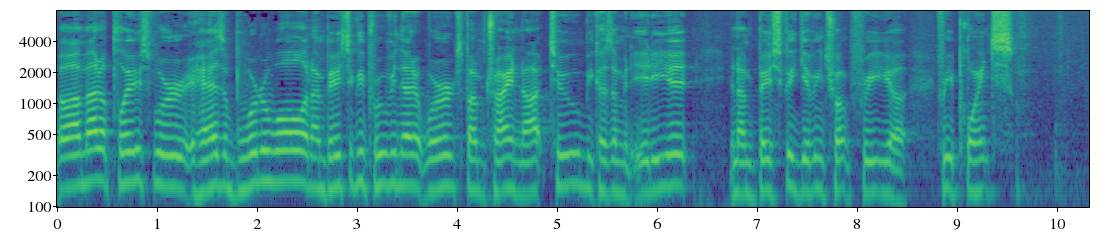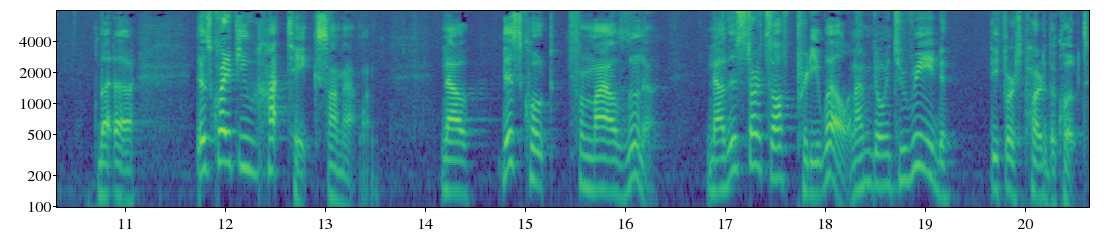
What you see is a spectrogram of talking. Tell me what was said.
oh, I'm at a place where it has a border wall, and I'm basically proving that it works, but I'm trying not to because I'm an idiot, and I'm basically giving Trump free, uh, free points. But uh, there's quite a few hot takes on that one. Now, this quote from Miles Luna now, this starts off pretty well, and I'm going to read the first part of the quote.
